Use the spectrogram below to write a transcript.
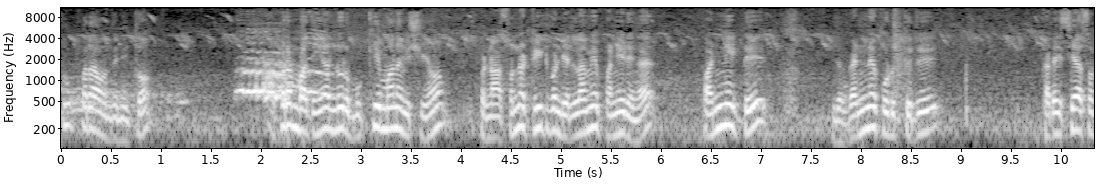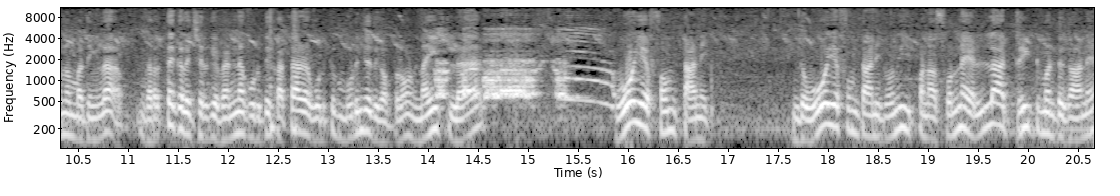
சூப்பராக வந்து நிற்கும். அப்புறம் பார்த்தீங்கன்னா இன்னொரு முக்கியமான விஷயம். இப்போ நான் சொன்ன ட்ரீட்மெண்ட் எல்லாமே பண்ணிவிடுங்க பண்ணிவிட்டு இந்த வெண்ணெய் கொடுத்துட்டு கடைசியாக சொன்னோம் பார்த்தீங்களா இந்த ரத்த கழிச்சலுக்கு வெண்ணெய் கொடுத்து கத்தாழை கொடுத்து முடிஞ்சதுக்கப்புறம் நைட்டில் ஓஎஃப்எம் டானிக் இந்த ஓஎஃப்எம் டானிக் வந்து இப்போ நான் சொன்ன எல்லா ட்ரீட்மெண்ட்டுக்கான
